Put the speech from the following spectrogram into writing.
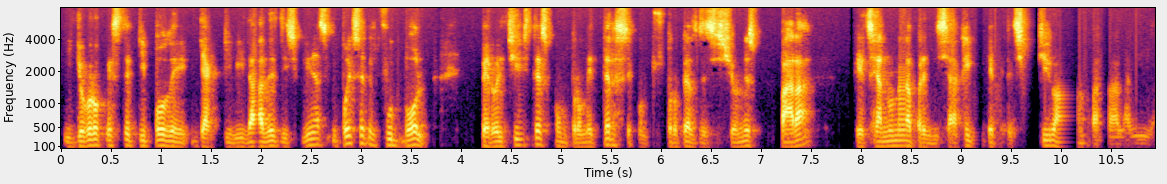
Y yo creo que este tipo de, de actividades, disciplinas, y puede ser el fútbol, pero el chiste es comprometerse con tus propias decisiones para que sean un aprendizaje y que te sirvan para la vida.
